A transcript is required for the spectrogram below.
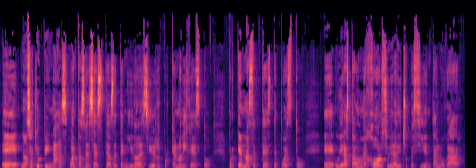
Eh, no sé qué opinas. ¿Cuántas veces te has detenido a decir, ¿por qué no dije esto? ¿Por qué no acepté este puesto? Eh, hubiera estado mejor si hubiera dicho que sí en tal lugar.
